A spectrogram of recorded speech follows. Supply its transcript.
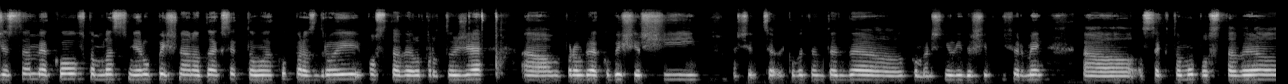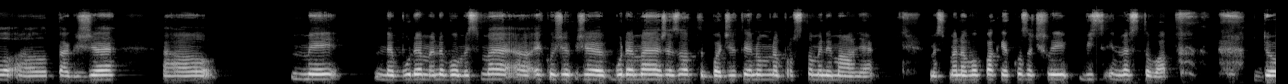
že jsem jako v tomhle směru pyšná na to, jak se k tomu jako prazdroj postavil, protože eh, opravdu jakoby širší, jakoby ten, ten komerční leadership firmy se k tomu postavil, takže my nebudeme, nebo my jsme, jako že, že budeme řezat budget jenom naprosto minimálně. My jsme naopak jako začali víc investovat do,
